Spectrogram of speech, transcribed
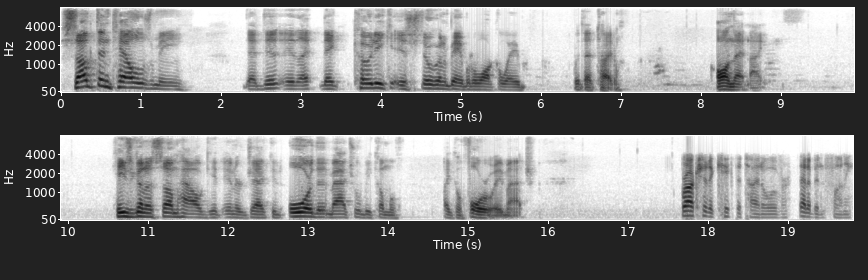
Something tells me that this, that Cody is still going to be able to walk away with that title on that night. He's going to somehow get interjected, or the match will become a like a four way match. Brock should have kicked the title over. That'd have been funny.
